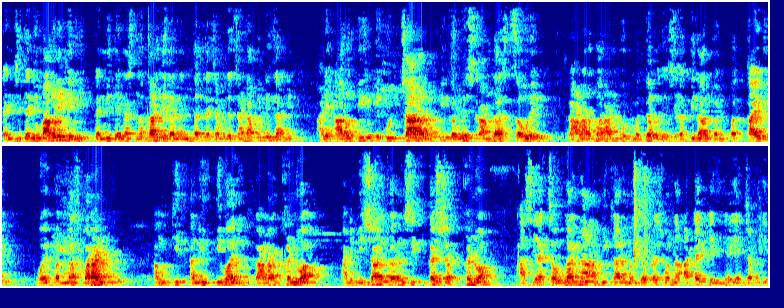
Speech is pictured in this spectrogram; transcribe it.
त्यांची त्यांनी मागणी केली. त्यांनी देण्यास नकार दिल्यानंतर त्याच्यामध्ये झटापटी झाली आणि आरोपी एकूण चार आरोपी गणेश रामदास चौरे राहणार बराणपूर मध्य प्रदेश रतिलाल गणपत तायडे वय पन्नास बराणपूर अंकित अनिल तिवारी राहणार खंडवा आणि विशाल करणसी कश्यप खंडवा असे या चौघांना आम्ही काल मध्य प्रदेशमधनं अटक केली आहे. याच्यामध्ये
